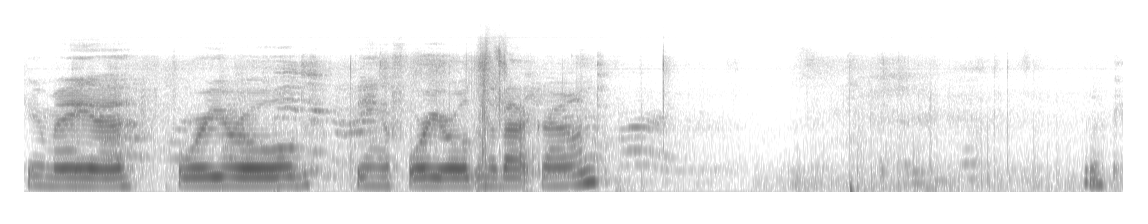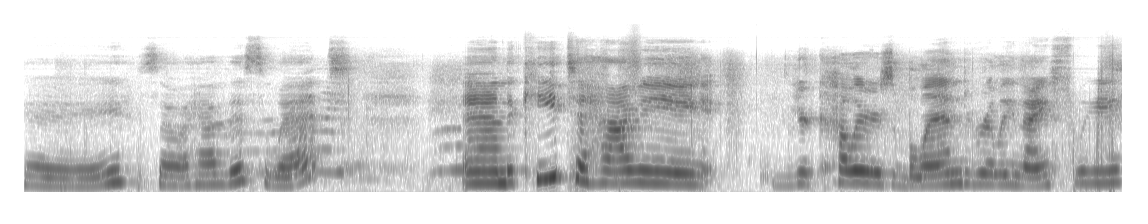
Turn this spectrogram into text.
Hear my uh, four-year-old being a four-year-old in the background. Okay, so I have this wet. And the key to having your colors blend really nicely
